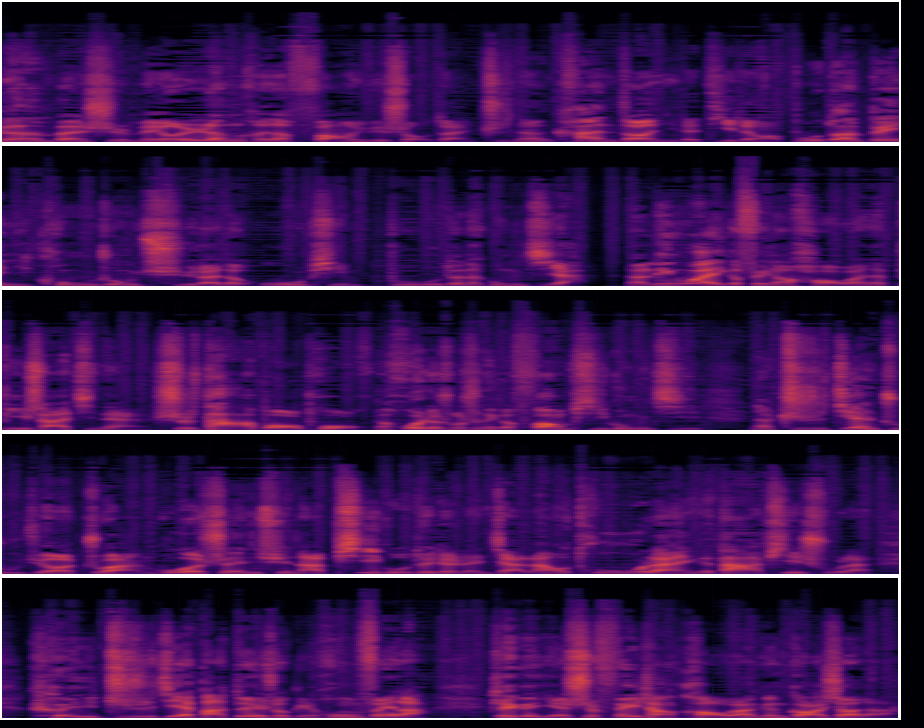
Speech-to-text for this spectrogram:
根本是没有任何的防御手段，只能看到你的敌人啊不断被你空中取来的物品不断的攻击啊。那另外一个非常好玩的必杀技呢，是大爆破，那或者说是那个放屁攻击。那只见主角啊转过身去，拿屁股对着人家，然后突然一个大屁出来，可以直接把对手给轰飞了。这个也是非常好玩跟搞笑的了。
